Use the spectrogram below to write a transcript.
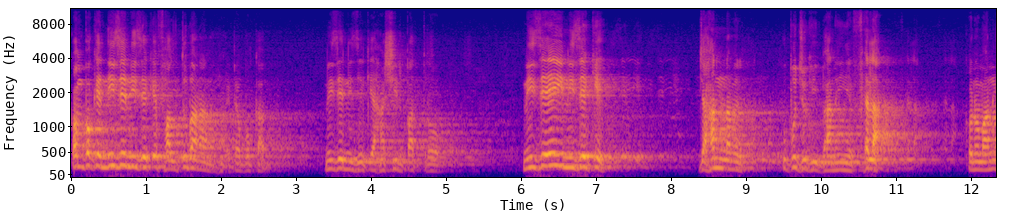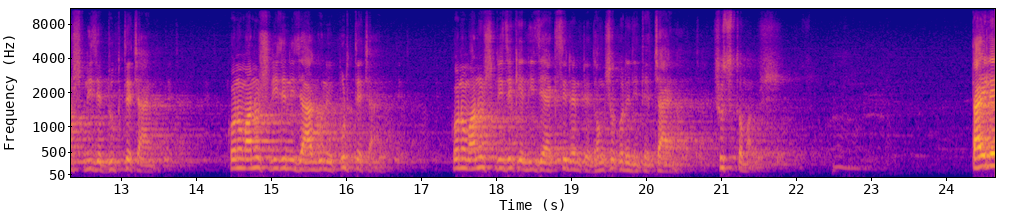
কমপক্ষে নিজে নিজেকে ফালতু বানানো এটা বোকাম নিজে নিজেকে হাসির পাত্র নিজেই নিজেকে জাহান নামের উপযোগী বানিয়ে ফেলা। কোনো মানুষ নিজে ডুবতে চায় না। কোনো মানুষ নিজে নিজে আগুনে পুড়তে চায় না। কোনো মানুষ নিজেকে নিজে অ্যাক্সিডেন্টে ধ্বংস করে দিতে চায় না। সুস্থ মানুষ। তাইলে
